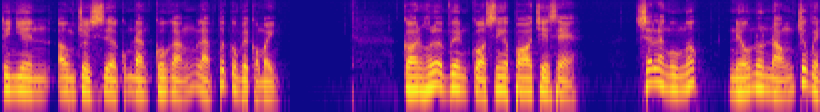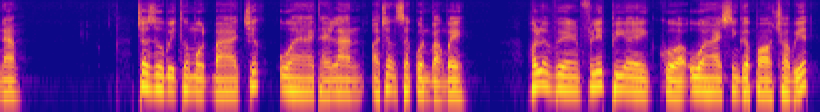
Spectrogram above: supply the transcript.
Tuy nhiên, ông Choi Seo cũng đang cố gắng làm tốt công việc của mình. Còn huấn luyện viên của Singapore chia sẻ sẽ là ngu ngốc nếu nôn nóng trước Việt Nam. Cho dù bị thua 1-3 trước U22 Thái Lan ở trận gia quân bảng B, huấn luyện viên Philippe của U22 Singapore cho biết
